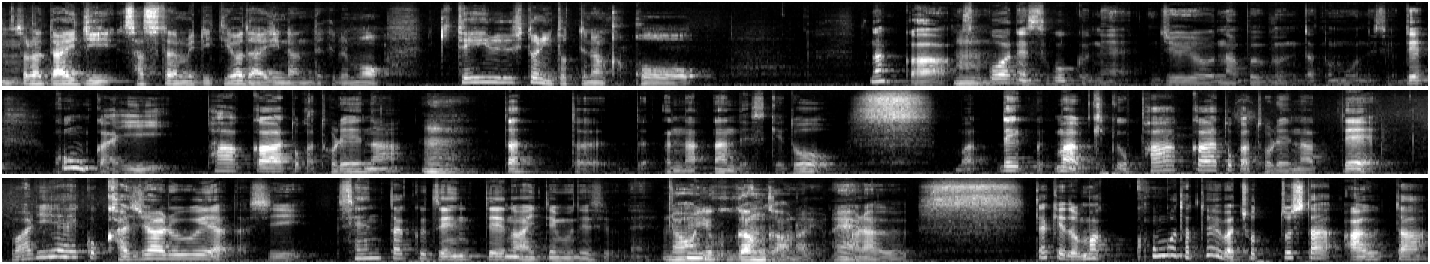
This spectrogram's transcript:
うん。それは大事、サステナビリティは大事なんだけども着ている人にとってなんかこーなんかうん。そこはねすごくね重要な部分だと思うんですよ。で今回パーカーとかトレーナーだったななんですけど、まあ、でまあ結局パーカーとかトレーナーって割合こうカジュアルウェアだし洗濯前提のアイテムですよね。ああよくガンガン洗うよね。洗う。だけど、まあ、今後例えばちょっとしたアウター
